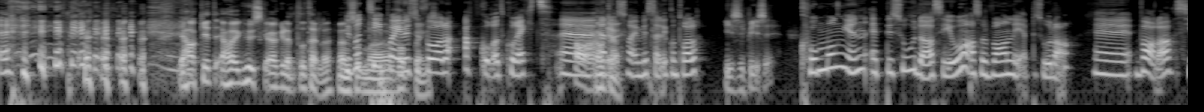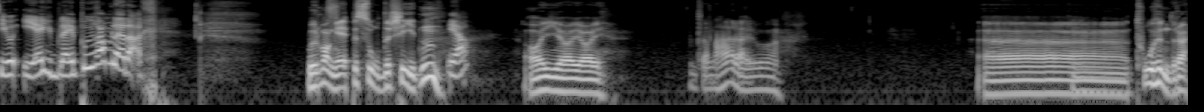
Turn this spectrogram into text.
Jeg har, ikke, jeg har, husker, jeg har glemt å telle. hvem Du får ti poeng hvis du får det akkurat korrekt. Eh, Ah, okay. Ellers har jeg mista litt kontroll. Easy-peasy. Hvor mange episoder, sier hun, altså vanlige episoder, eh, var det siden jeg ble programleder? Hvor mange episoder siden? Ja. Oi, oi, oi. Den her er jo uh, 200.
